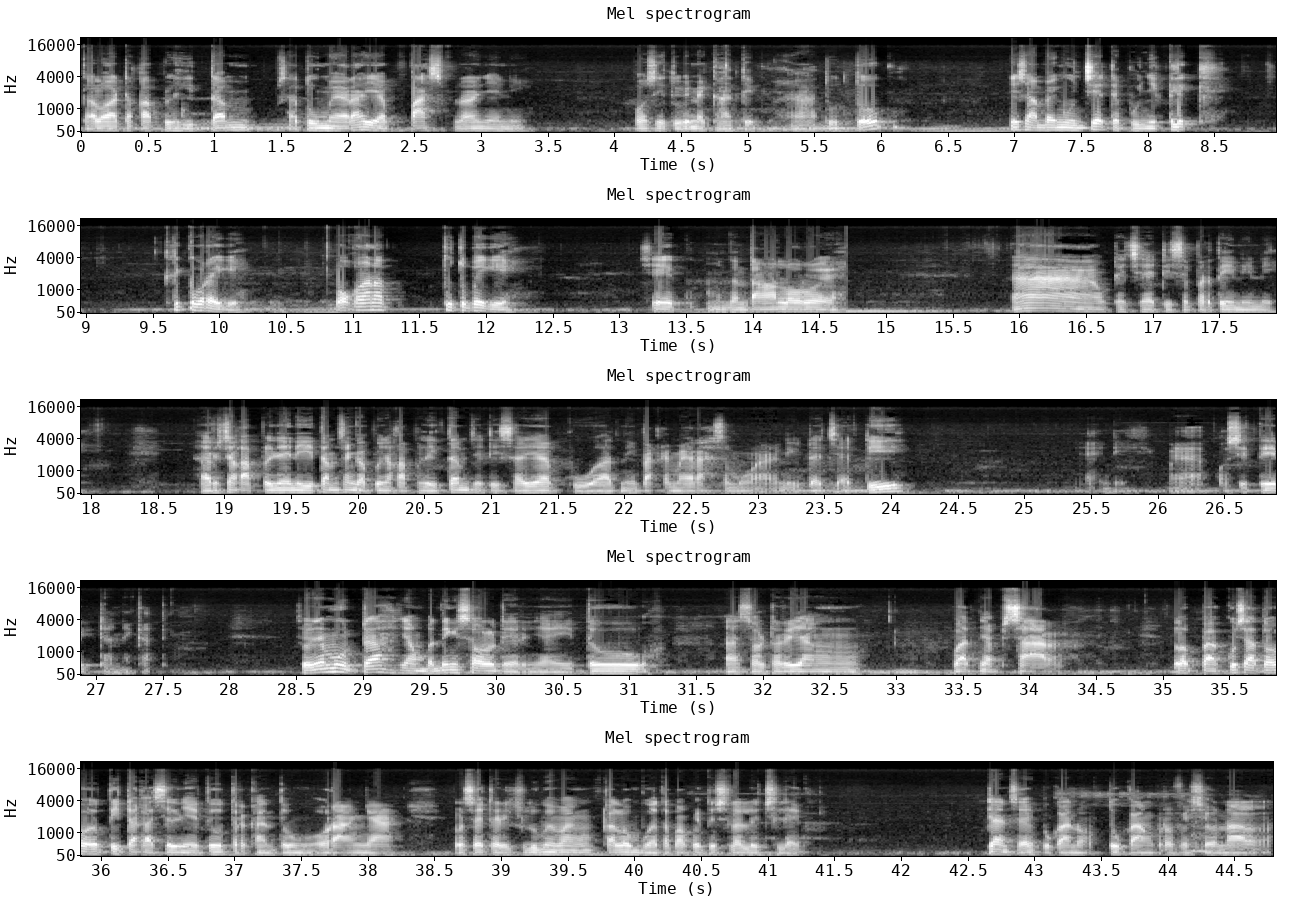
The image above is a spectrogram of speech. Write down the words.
Kalau ada kabel hitam satu merah ya pas sebenarnya ini. Positif negatif. Nah tutup. Ini sampai ngunci ada bunyi klik. Klik apa lagi? Pokoknya tutup lagi Sip, tangan loro ya. Nah, udah jadi seperti ini nih. Harusnya kabelnya ini hitam, saya nggak punya kabel hitam, jadi saya buat nih pakai merah semua. Ini udah jadi. Ya, ini ya, positif dan negatif. Sebenarnya mudah, yang penting soldernya itu uh, solder yang buatnya besar. Kalau bagus atau tidak hasilnya itu tergantung orangnya. Kalau saya dari dulu memang kalau buat apa-apa itu selalu jelek dan saya bukan tukang profesional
